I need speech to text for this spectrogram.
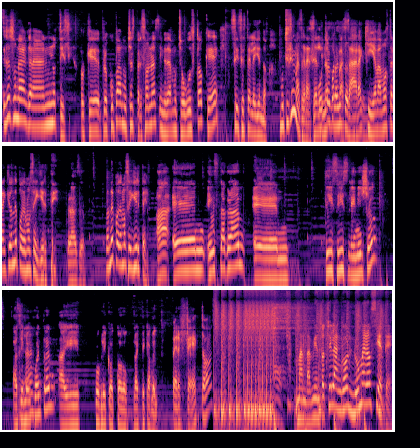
Eso es una gran noticia, porque preocupa a muchas personas y me da mucho gusto que sí se esté leyendo. Muchísimas gracias, Muchas Lino, por gracias pasar aquí. Vamos, tranqui, ¿dónde podemos seguirte? Gracias. ¿Dónde podemos seguirte? Ah, en Instagram, en This is Linicio, así me Ajá. encuentran, ahí publico todo prácticamente. Perfecto. Mandamiento chilango número 7.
